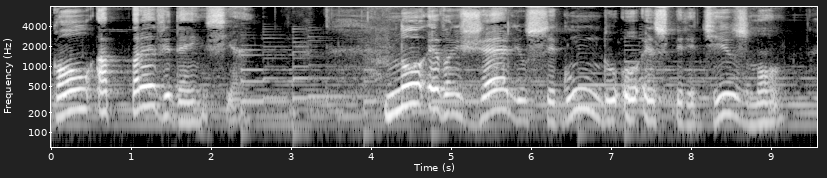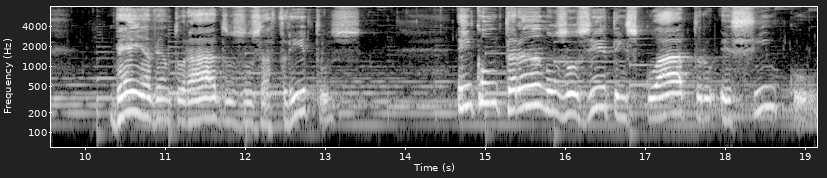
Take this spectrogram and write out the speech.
com a previdência. No Evangelho segundo o Espiritismo, bem-aventurados os aflitos, encontramos os itens 4 e 5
